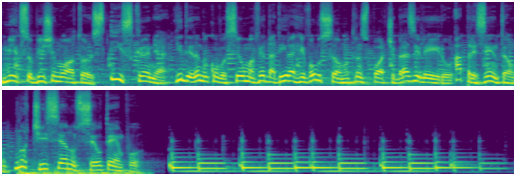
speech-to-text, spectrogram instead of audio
Mitsubishi Motors e Scania, liderando com você uma verdadeira revolução no transporte brasileiro, apresentam Notícia no seu tempo.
